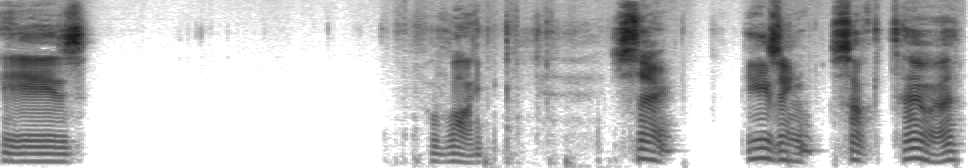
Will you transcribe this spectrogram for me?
is y. So using SOHCAHTOA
